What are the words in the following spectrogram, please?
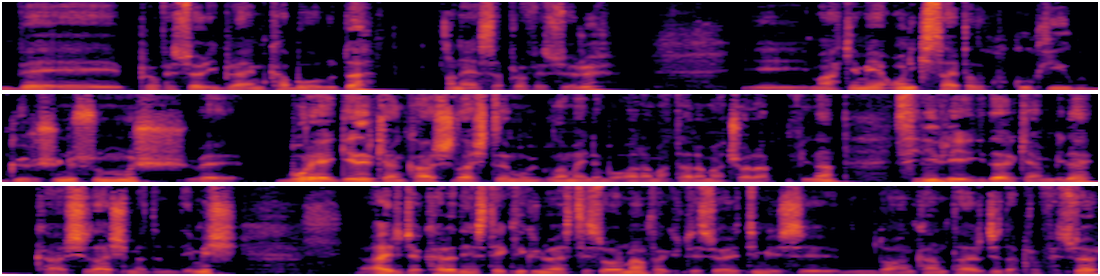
Ve e, Profesör İbrahim Kaboğlu da anayasa profesörü e, mahkemeye 12 sayfalık hukuki görüşünü sunmuş ve buraya gelirken karşılaştığım uygulamayla bu arama tarama çorap filan Silivri'ye giderken bile karşılaşmadım demiş. Ayrıca Karadeniz Teknik Üniversitesi Orman Fakültesi öğretim üyesi Doğan Kantarcı da profesör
